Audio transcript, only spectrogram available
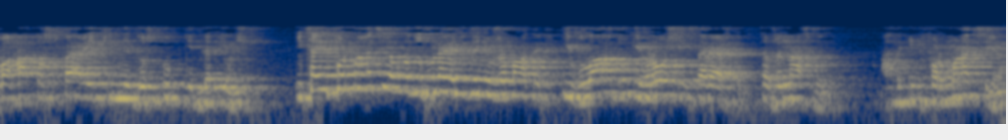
багато сфер, які недоступні для інших. І ця інформація вона дозволяє людині вже мати і владу, і гроші, і все решта. Це вже наслідок. Але інформація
